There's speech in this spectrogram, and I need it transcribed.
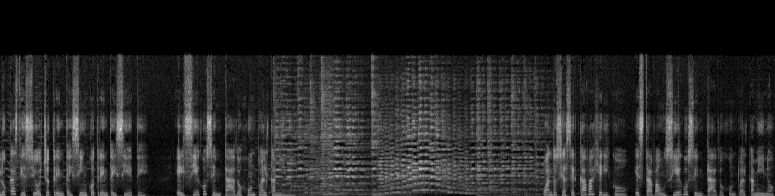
Lucas 18, 35, 37. El ciego sentado junto al camino. Cuando se acercaba a Jericó, estaba un ciego sentado junto al camino,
